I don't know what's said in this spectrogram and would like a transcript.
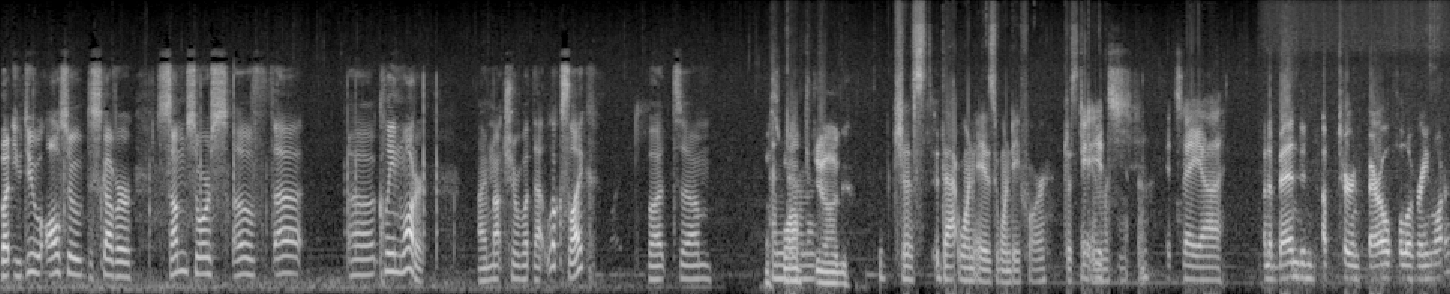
but you do also discover some source of uh, uh, clean water. I'm not sure what that looks like, but um, A And, swamp um, jug. Just that one is 1d4. Just It- it's- looking at them. It's a uh, An abandoned, upturned barrel full of rainwater.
